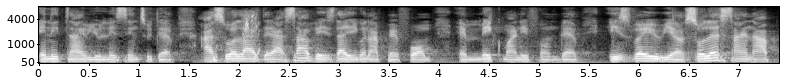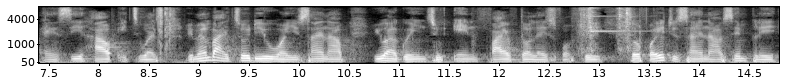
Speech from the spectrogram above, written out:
anytime you listen to them as well as there are surveys that you're going to perform and make money from them it's very real so let's sign up and see how it works. Remember i told you when you sign up you are going to earn five dollars for free. So for you to sign up simply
